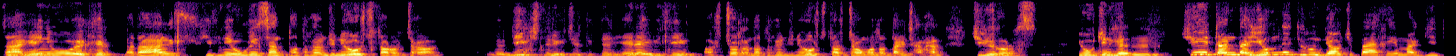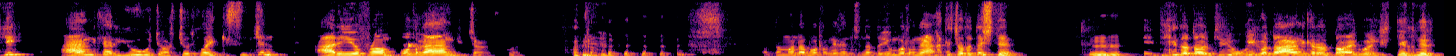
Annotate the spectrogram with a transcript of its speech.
За энэ юу вэ гэхээр одоо англи хэлний үгийн санд тодорхой хэмжээний өөрчлөлт оруулж байгаа дикшнери гэж ярьдаг тийм яриа хэлний орчуулгын тодорхой хэмжээний өөрчлөлт орж байгаа болоо да гэж харахаар жиргэг оруулсан. Юу гэж нэхэр чи дандаа юмны төрөнд явж байх юм а гэдгийг англиар юу гэж орчуулах вэ гэсэн чинь Are you from Булган гэж байгаа байхгүй. Одоо манай булганыхан чинь одоо юм болгоны анхдагч болоод байна шүү дээ. Тэгэхэд одоо тэр үгийг одоо англиар одоо айгүй эртэйхнэр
